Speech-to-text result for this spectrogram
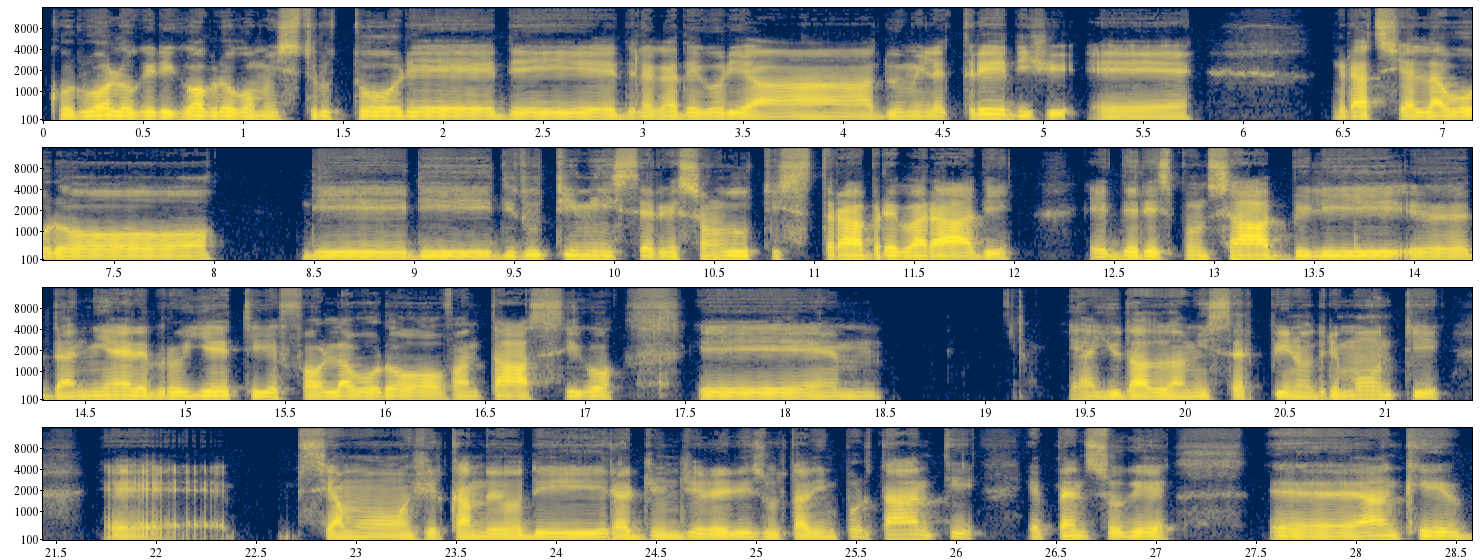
col ruolo che ricopro come istruttore de- della categoria 2013 e grazie al lavoro di, di, di tutti i mister che sono tutti strapreparati e dei responsabili, eh, Daniele Proietti che fa un lavoro fantastico e, e aiutato da mister Pino Trimonti. Eh, stiamo cercando di raggiungere risultati importanti e penso che eh, anche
